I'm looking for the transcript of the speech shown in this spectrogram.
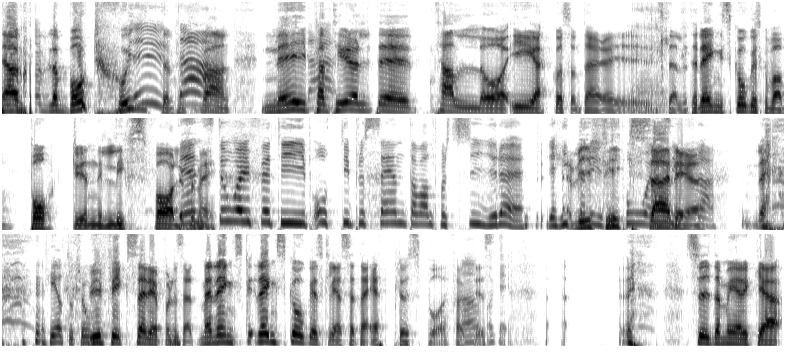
ja, skövla bort skiten för Sluta! fan. Nej, Sluta! plantera lite tall och ek och sånt där istället. Regnskogen ska vara bort, den är livsfarlig för Den mig. står för typ 80% av allt vårt syre. Jag hittade Vi just på en fixar det. siffra. Helt Vi otroligt. fixar det på något sätt. Men regnsk regnskogen skulle jag sätta ett plus på faktiskt. Ja, okej. Sydamerika,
